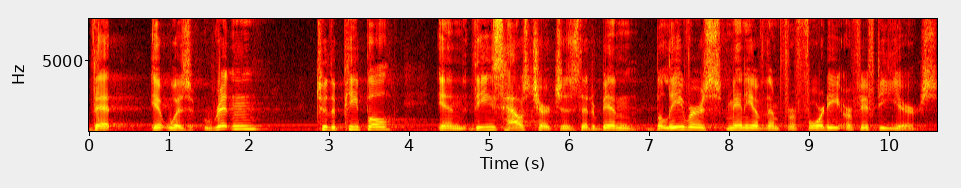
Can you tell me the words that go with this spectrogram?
that it was written to the people in these house churches that have been believers, many of them for 40 or 50 years,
